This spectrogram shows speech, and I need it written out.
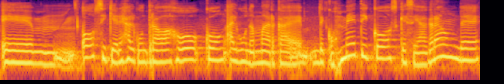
em, o si quieres algún trabajo con alguna marca de, cosméticos que sea grande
